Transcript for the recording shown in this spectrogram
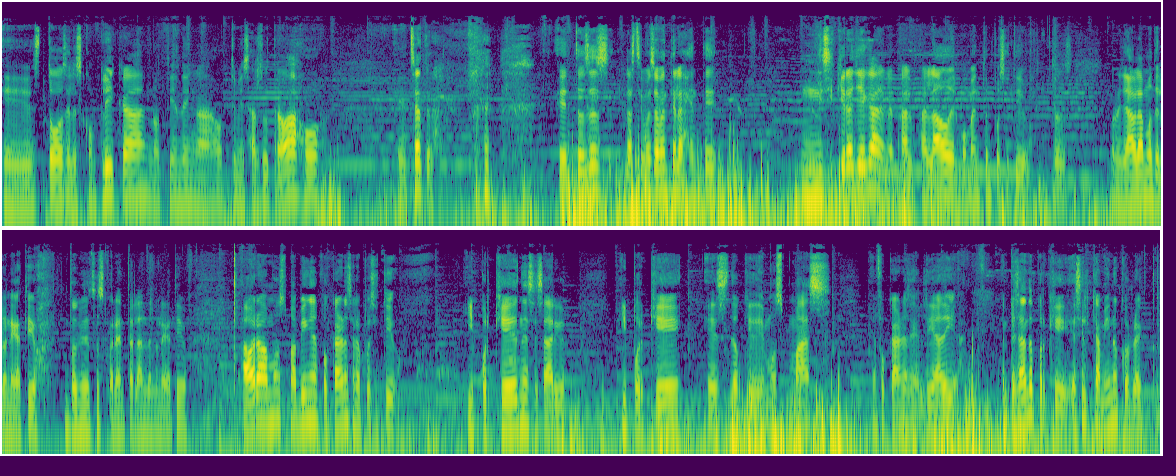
eh, todo se les complica, no tienden a optimizar su trabajo, etc. entonces, lastimosamente la gente ni siquiera llega al, al, lado del momento en positivo. Entonces, bueno, ya hablamos de lo negativo, 2 minutos 40 hablando de lo negativo. Ahora vamos más bien a enfocarnos en lo positivo y por qué es necesario y por qué es lo que debemos más enfocarnos en el día a día. Empezando porque es el camino correcto.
